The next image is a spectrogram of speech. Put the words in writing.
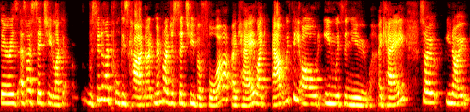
there is, as I said to you, like as soon as I pulled this card, and I remember I just said to you before, okay, like out with the old, in with the new, okay? So, you know,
